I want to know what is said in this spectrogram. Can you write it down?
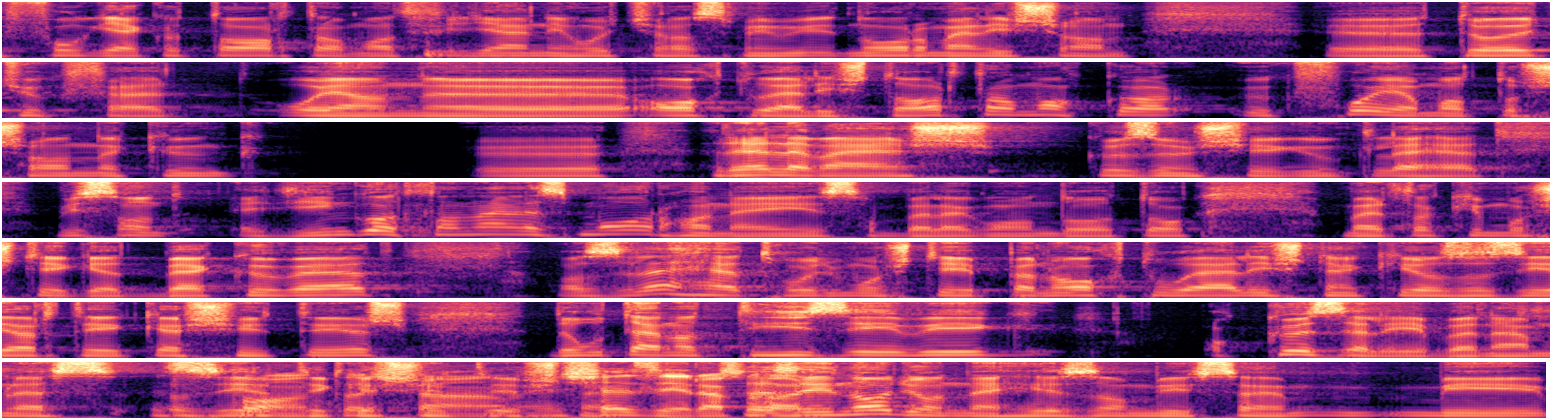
fogják a tartalmat figyelni, hogyha azt mi normálisan töltjük fel olyan aktuális tartalmakkal, ők folyamatosan nekünk ö, releváns közönségünk lehet. Viszont egy ingatlannál ez marha nehéz, ha belegondoltok, mert aki most téged bekövet, az lehet, hogy most éppen aktuális neki az az értékesítés, de utána tíz évig a közelében nem lesz Ez az pontosan, értékesítésnek. és ezért szóval akar- ez egy nagyon nehéz a mi, szem, mi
